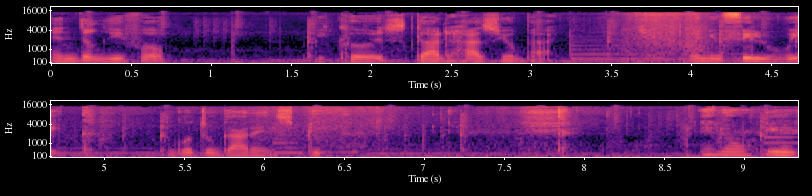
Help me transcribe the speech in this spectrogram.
and don't give up because God has your back. When you feel weak, go to God and speak. You know, you,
